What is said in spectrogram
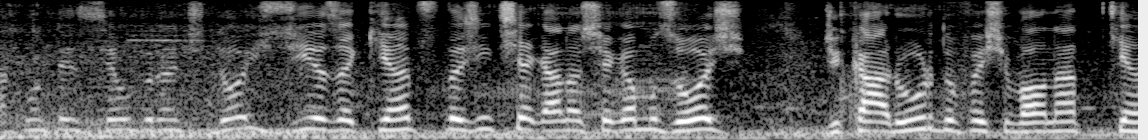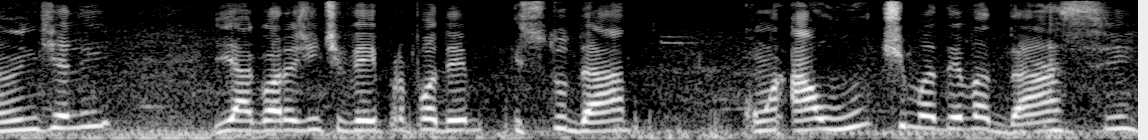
Aconteceu durante dois dias aqui antes da gente chegar. Nós chegamos hoje de Karur, do festival Natyanjali. E agora a gente veio para poder estudar com a última Devadasi,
